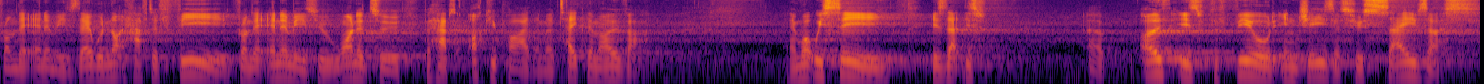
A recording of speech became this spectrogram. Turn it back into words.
from their enemies. They would not have to fear from their enemies who wanted to perhaps occupy them or take them over. And what we see is that this uh, oath is fulfilled in Jesus, who saves us,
